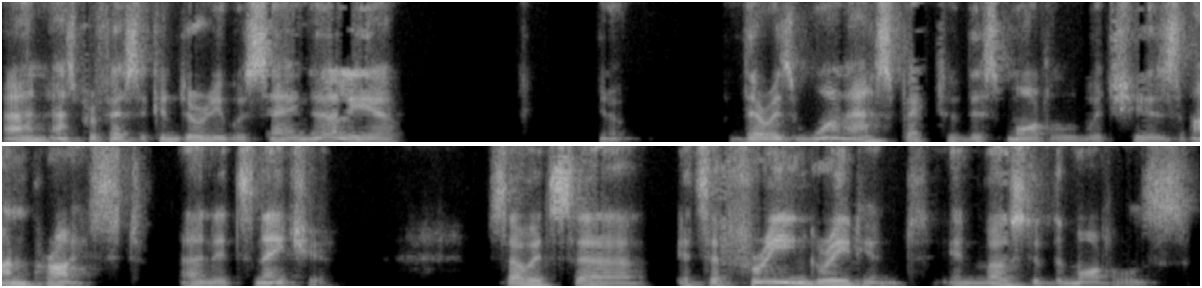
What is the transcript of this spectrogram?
And as Professor Kanduri was saying earlier, there is one aspect of this model which is unpriced and it's nature. So it's a, it's a free ingredient in most of the models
